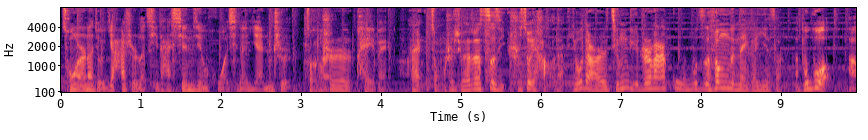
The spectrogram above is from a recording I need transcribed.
从而呢就压制了其他先进火器的研制总是配备啊。哎，总是觉得自己是最好的，有点井底之蛙固步自封的那个意思。啊，不过啊，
